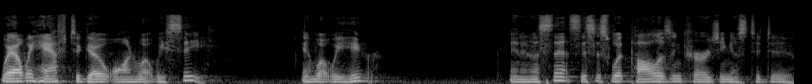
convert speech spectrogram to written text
Well, we have to go on what we see and what we hear. And in a sense, this is what Paul is encouraging us to do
